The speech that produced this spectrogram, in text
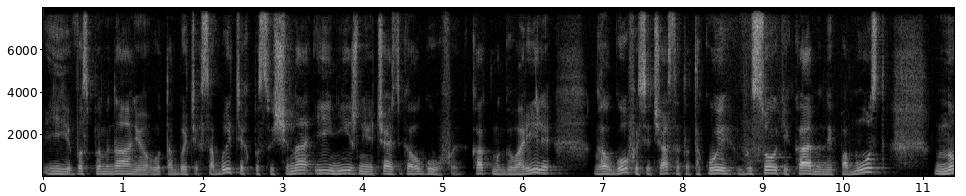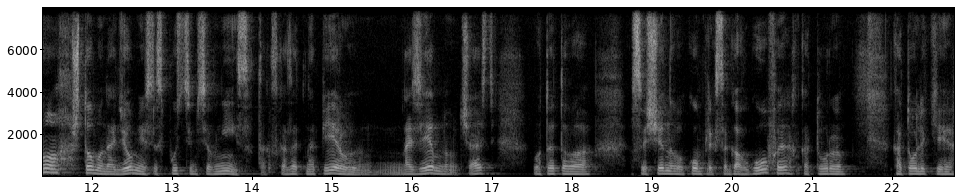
и воспоминанию вот об этих событиях посвящена и нижняя часть Голгофы. Как мы говорили, Голгофа сейчас это такой высокий каменный помост, но что мы найдем, если спустимся вниз, так сказать, на первую наземную часть вот этого священного комплекса Голгофы, которую католики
